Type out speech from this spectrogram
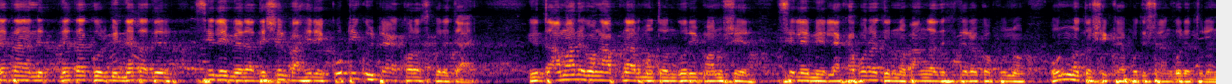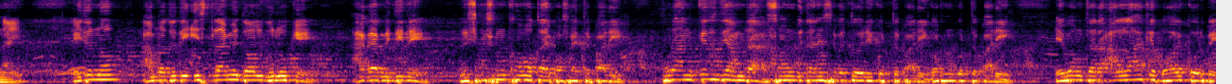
নেতা নেতা কর্মী নেতাদের ছেলেমেয়েরা দেশের বাহিরে কোটি কোটি টাকা খরচ করে যায়। কিন্তু আমার এবং আপনার মতন গরিব মানুষের ছেলে মেয়ে লেখাপড়ার জন্য বাংলাদেশে এরকম কোনো উন্নত শিক্ষা প্রতিষ্ঠান গড়ে তোলে নাই। এই জন্য আমরা যদি ইসলামী দলগুলোকে আগামী দিনে শাসন ক্ষমতায় বসাইতে পারি কোরআনকে যদি আমরা সংবিধান হিসেবে তৈরি করতে পারি, গঠন করতে পারি, এবং তারা আল্লাহকে ভয় করবে,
